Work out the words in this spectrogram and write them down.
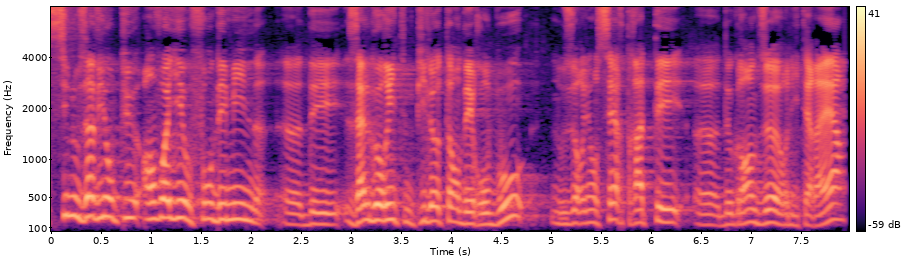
Si nous avions pu envoyer au fond des mines euh, des algorithmes pilotant des robots, nous aurions certes raté euh, de grandes œuvres littéraires,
